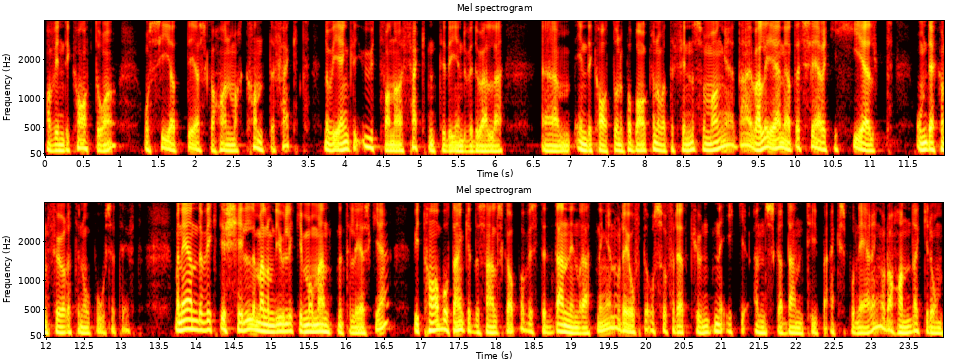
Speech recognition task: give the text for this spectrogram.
av indikatorer og si at det skal ha en markant effekt, når vi egentlig utvanner effekten til de individuelle um, indikatorene på bakgrunn av at det finnes så mange. Da er jeg veldig enig i at jeg ser ikke helt om det kan føre til noe positivt. Men igjen, det viktig å skille mellom de ulike momentene til ESG. Vi tar bort enkelte selskaper hvis det er den innretningen, og det er ofte også fordi at kundene ikke ønsker den type eksponering. og Da handler ikke det om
